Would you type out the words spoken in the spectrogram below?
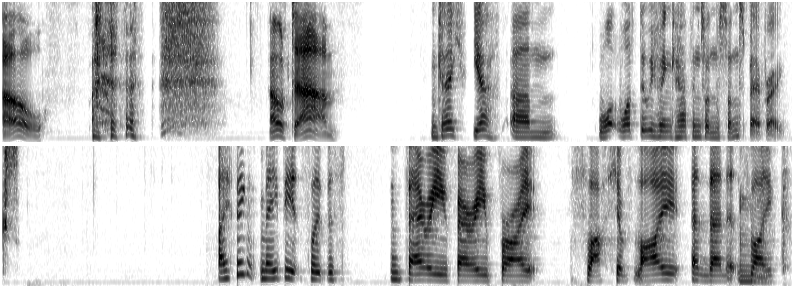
Oh. oh, damn. Okay, yeah. Um, what what do we think happens when the sun spear breaks? I think maybe it's like this very, very bright flash of light, and then it's like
